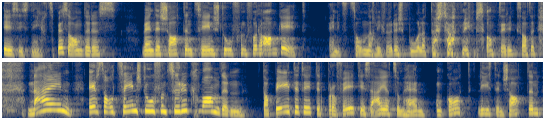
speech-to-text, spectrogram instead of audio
Es ist nichts Besonderes, wenn der Schatten zehn Stufen vorangeht. Wenn jetzt die Sonne ein bisschen vorspult, das ist da nichts Besonderes, oder? Nein, er soll zehn Stufen zurückwandern. Da betete der Prophet Jesaja zum Herrn und Gott ließ den Schatten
